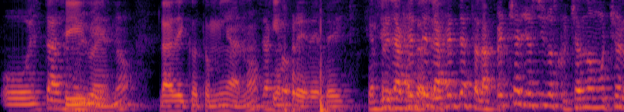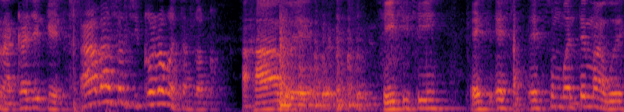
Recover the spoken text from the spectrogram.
o estás Sí, muy bien, ¿no? La dicotomía, ¿no? Exacto. Siempre de ley. Siempre Sí, la gente, así. la gente hasta la fecha yo sigo escuchando mucho en la calle que, ah, vas al psicólogo, estás loco. Ajá, güey. Sí, sí, sí. Es, es, es un buen tema, güey.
